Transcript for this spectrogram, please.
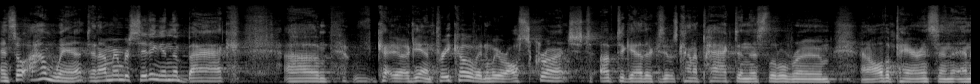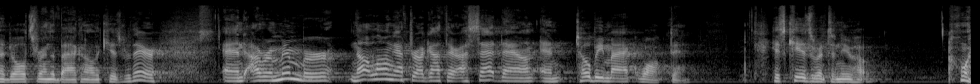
And so I went, and I remember sitting in the back, um, again, pre COVID, and we were all scrunched up together because it was kind of packed in this little room, and all the parents and, and adults were in the back, and all the kids were there. And I remember not long after I got there, I sat down, and TobyMac walked in. His kids went to New Hope.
